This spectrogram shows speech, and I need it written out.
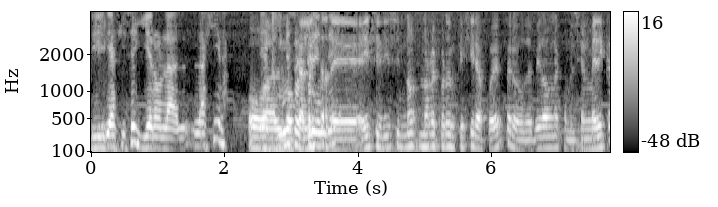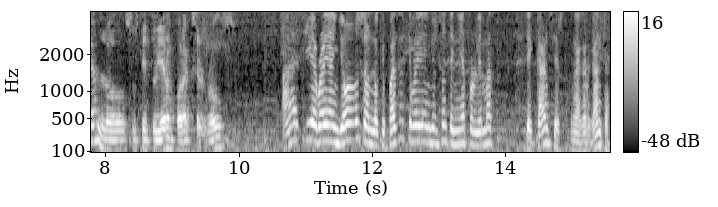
y, así siguieron la, gira. O al vocalista de ACDC, no, no recuerdo en qué gira fue, pero debido a una condición médica lo sustituyeron por Axel Rose. Ah, sí, a Brian Johnson. Lo que pasa es que Brian Johnson tenía problemas de cáncer en la garganta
